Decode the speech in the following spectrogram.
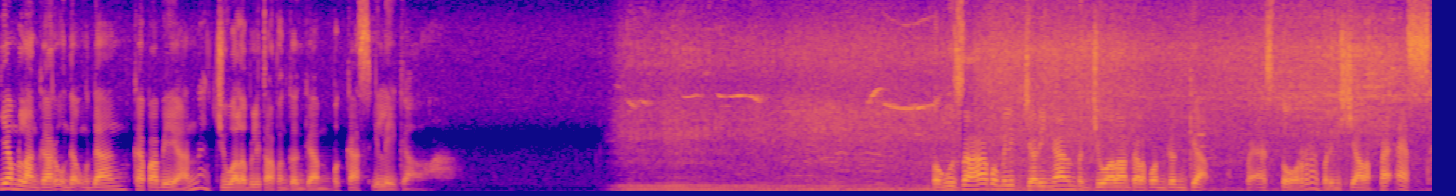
yang melanggar Undang-Undang Kepabean jual beli telepon genggam bekas ilegal. Pengusaha pemilik jaringan penjualan telepon genggam PS Store berinisial PS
